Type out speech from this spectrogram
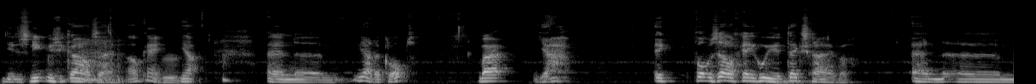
Die dus niet muzikaal zijn. Oké, ja. En ehm, ja, dat klopt. Maar ja, ik vond mezelf geen goede tekstschrijver. En ehm,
